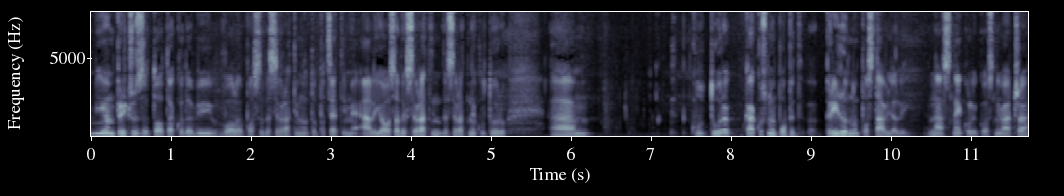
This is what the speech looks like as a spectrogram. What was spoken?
imam priču za to, tako da bi voleo posle da se vratim na to, podsjeti me. Ali ovo sad da se vratim, da se vratim na kulturu. Um, kultura, kako smo je popet prirodno postavljali, nas nekoliko osnivača,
